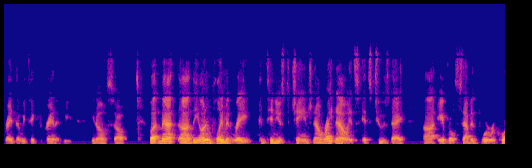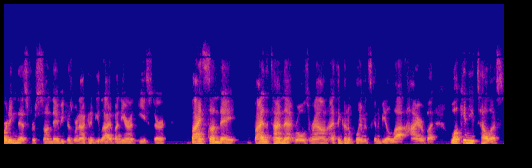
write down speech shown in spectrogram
right? That we take for granted. We, you know, so. But Matt, uh, the unemployment rate continues to change. Now, right now, it's it's Tuesday, uh, April seventh. We're recording this for Sunday because we're not going to be live on air on Easter. By Sunday, by the time that rolls around, I think unemployment is going to be a lot higher. But what can you tell us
